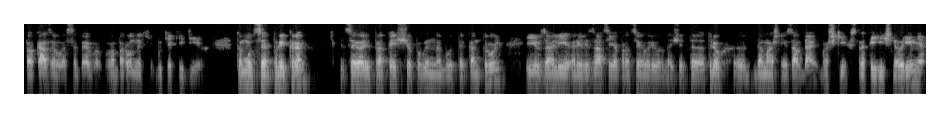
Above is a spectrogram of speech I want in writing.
показували себе в, в оборонних будь-яких діях. Тому це прикро. Це говорить про те, що повинен бути контроль і, взагалі, реалізація. Я про це говорив. Значить, е, трьох е, домашніх завдань важких стратегічного рівня.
